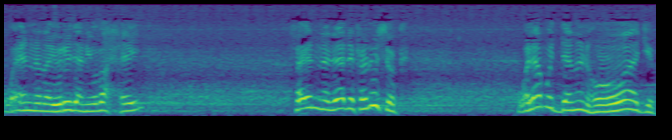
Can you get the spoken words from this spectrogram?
وإنما يريد أن يضحي فإن ذلك نسك ولا بد منه هو واجب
